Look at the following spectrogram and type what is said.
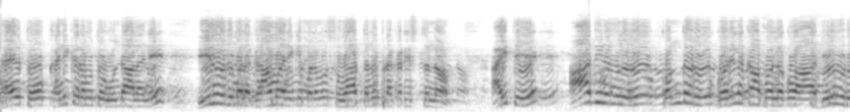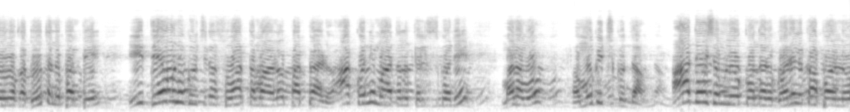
దయతో కనికరంతో ఉండాలని ఈ రోజు మన గ్రామానికి మనము సువార్తను ప్రకటిస్తున్నాం. అయితే ఆ దినములలో కొందరు గొర్రెల కాపర్లకు ఆ దేవుడు ఒక దూతను పంపి ఈ దేవుని గురించిన సువార్తమాను పంపాడు. ఆ కొన్ని మాటలు తెలుసుకొని మనము ముగించుకుందాం. ఆ దేశంలో కొందరు గొర్రెల కాపరులు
